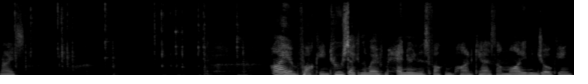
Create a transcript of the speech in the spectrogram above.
Nice. I am fucking two seconds away from ending this fucking podcast. I'm not even joking.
